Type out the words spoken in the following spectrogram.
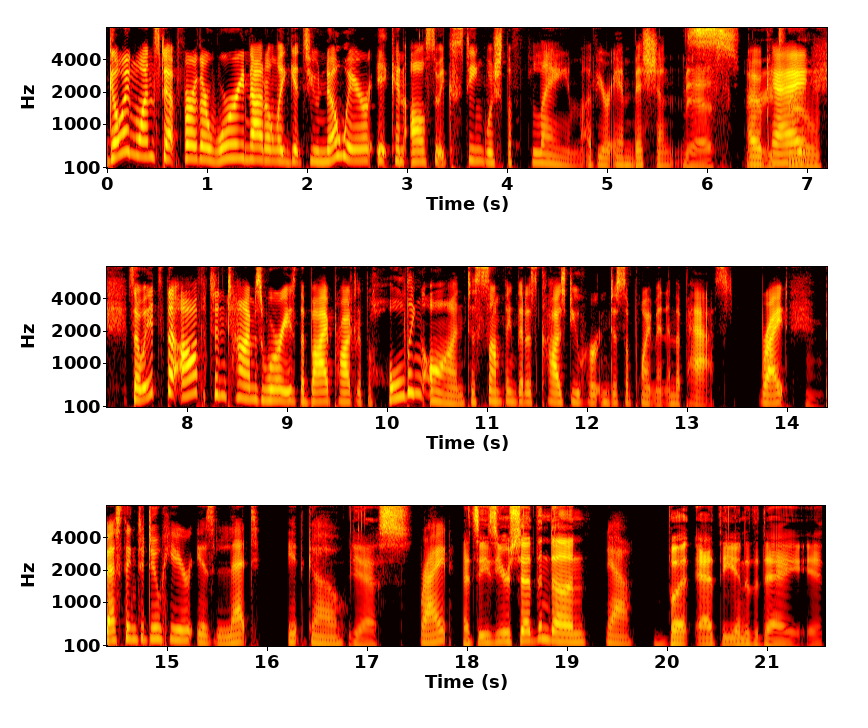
Going one step further, worry not only gets you nowhere, it can also extinguish the flame of your ambitions. yes. Okay. True. So it's the oftentimes worry is the byproduct of holding on to something that has caused you hurt and disappointment in the past, right? Hmm. Best thing to do here is let it go, Yes. right? That's easier said than done, Yeah. But at the end of the day, it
